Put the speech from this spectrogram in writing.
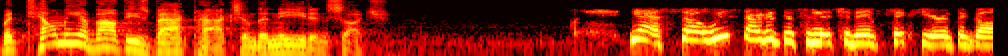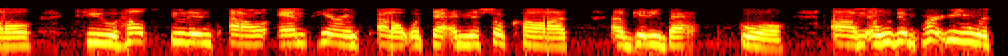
but tell me about these backpacks and the need and such. Yes, yeah, so we started this initiative six years ago to help students out and parents out with that initial cost of getting back to school. Um, and we've been partnering with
